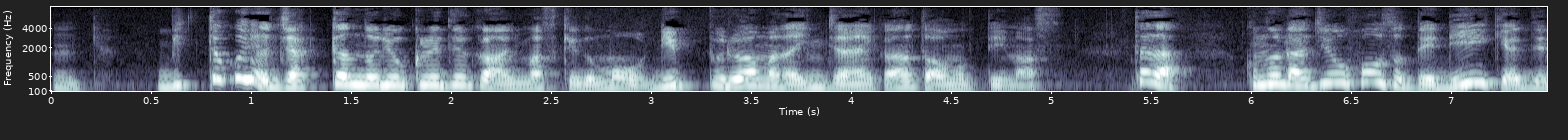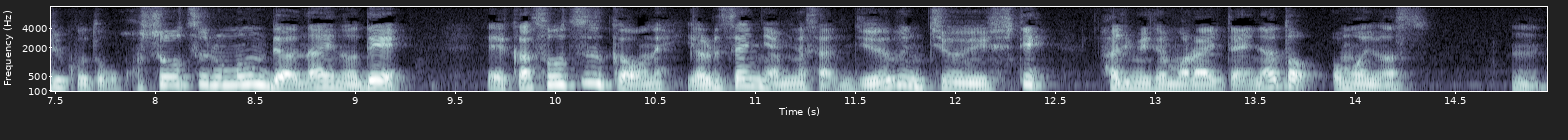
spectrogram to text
うん、ビットコインは若干乗り遅れてる感ありますけどもリップルはまだいいんじゃないかなとは思っています。ただこのラジオ放送って利益が出ることを保証するものではないので、え仮想通貨をねやる際には皆さん十分注意して始めてもらいたいなと思います。うん。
